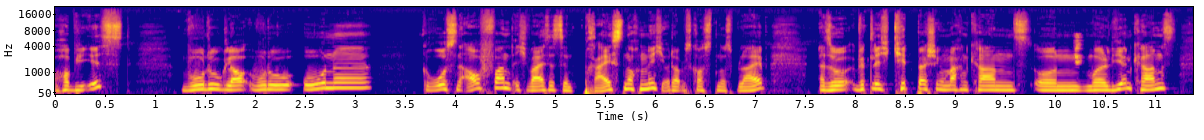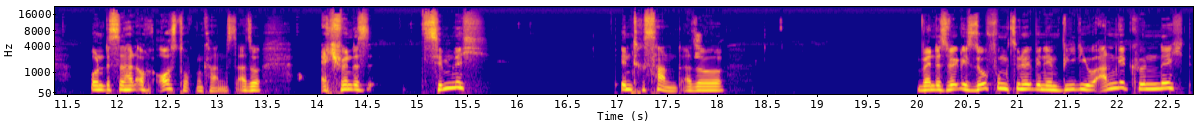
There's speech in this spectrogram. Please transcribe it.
Hobbyist, wo du glaub, wo du ohne großen Aufwand, ich weiß jetzt den Preis noch nicht oder ob es kostenlos bleibt, also wirklich Kitbashing machen kannst und modellieren kannst und es dann halt auch ausdrucken kannst. Also ich finde es ziemlich interessant. Also wenn das wirklich so funktioniert wie in dem Video angekündigt,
